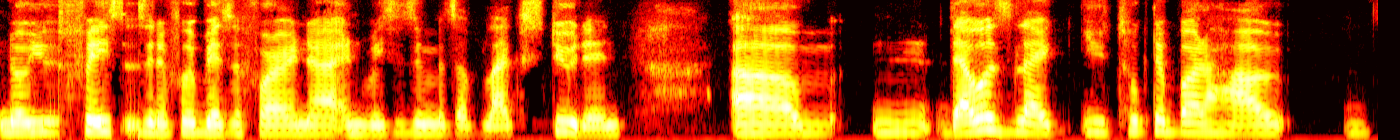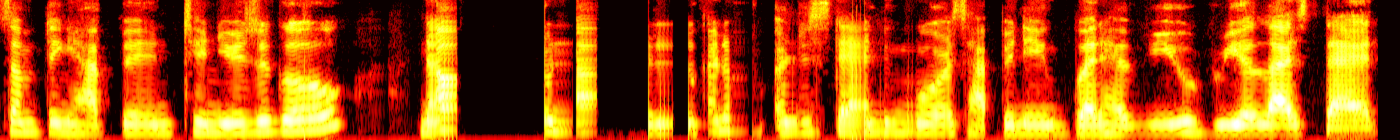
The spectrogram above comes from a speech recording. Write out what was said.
No, you face xenophobia as a foreigner and racism as a black student. Um, that was like you talked about how something happened ten years ago. Now, kind of understanding more is happening, but have you realized that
